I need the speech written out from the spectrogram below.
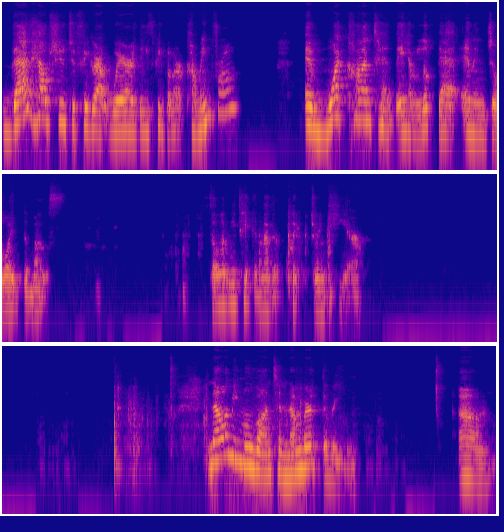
that helps you to figure out where these people are coming from and what content they have looked at and enjoyed the most. So let me take another quick drink here. Now let me move on to number three. Um,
